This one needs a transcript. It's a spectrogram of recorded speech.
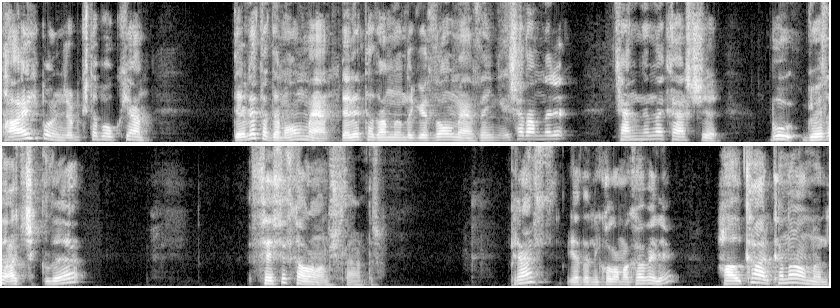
Tarih boyunca bu kitabı okuyan, devlet adamı olmayan, devlet adamlığında gözü olmayan zengin iş adamları kendine karşı bu göze açıklığa sessiz kalamamışlardır. Prens ya da Niccolo Machiavelli halka arkana alman,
